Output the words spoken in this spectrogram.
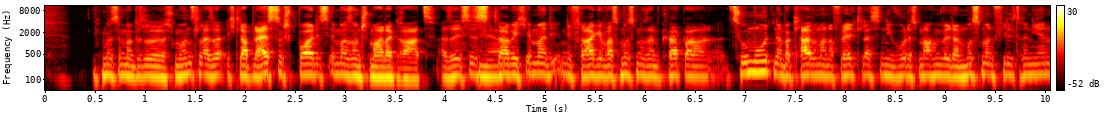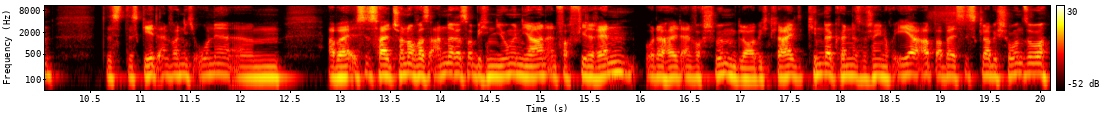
ich muss immer ein bisschen schmunzeln. Also ich glaube, Leistungssport ist immer so ein schmaler Grad. Also es ist, ja. glaube ich, immer die, die, Frage, was muss man seinem Körper zumuten. Aber klar, wenn man auf Weltklasse-Niveau das machen will, dann muss man viel trainieren. Das, das geht einfach nicht ohne. Ähm, aber es ist halt schon noch was anderes, ob ich in jungen Jahren einfach viel renne oder halt einfach schwimmen, glaube ich. Klar, Kinder können das wahrscheinlich noch eher ab, aber es ist, glaube ich, schon so.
